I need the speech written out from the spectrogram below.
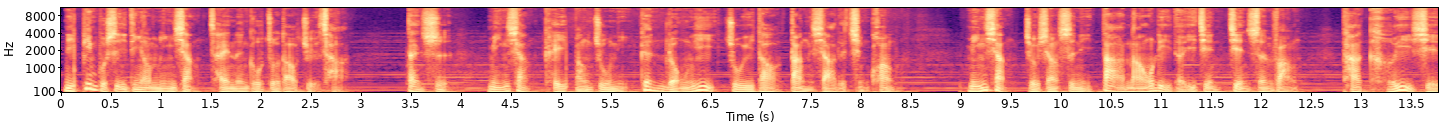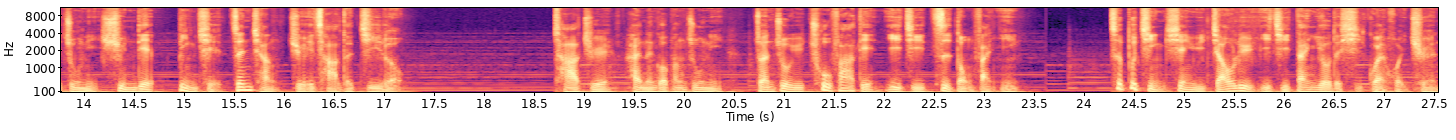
你并不是一定要冥想才能够做到觉察，但是冥想可以帮助你更容易注意到当下的情况。冥想就像是你大脑里的一间健身房，它可以协助你训练并且增强觉察的肌肉。察觉还能够帮助你专注于触发点以及自动反应。这不仅限于焦虑以及担忧的习惯回圈，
